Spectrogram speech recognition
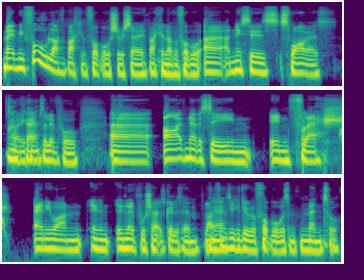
made me fall in love back in football. Should we say back in love with football? Uh, and this is Suarez when he came to Liverpool. Uh, I've never seen in flesh anyone in in Liverpool shirt as good as him. Like Yeah. things he could do with football was mental.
